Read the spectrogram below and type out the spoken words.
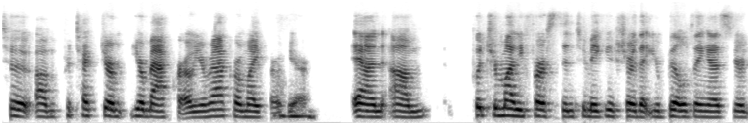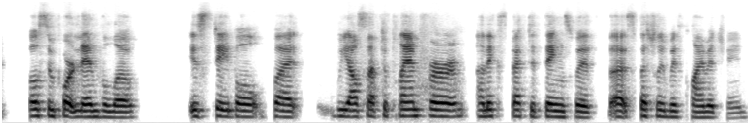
to um, protect your, your macro, your macro micro mm-hmm. here, and um, put your money first into making sure that you're building as your most important envelope is stable. But we also have to plan for unexpected things with, uh, especially with climate change.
